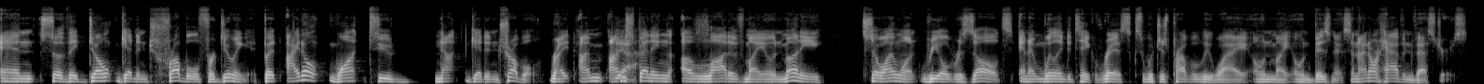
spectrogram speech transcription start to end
And so they don't get in trouble for doing it. But I don't want to not get in trouble, right? I'm I'm Yeah. spending a lot of my own money so I want real results and I'm willing to take risks, which is probably why I own my own business. And I don't have investors.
